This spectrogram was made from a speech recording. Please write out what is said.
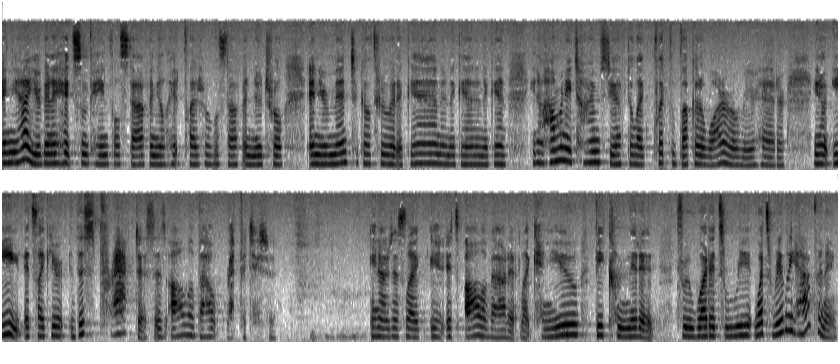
And yeah, you're going to hit some painful stuff, and you'll hit pleasurable stuff and neutral, and you're meant to go through it again and again and again. You know, how many times do you have to like put the bucket of water over your head, or you know, eat? It's like you're. This practice is all about repetition you know, just like it's all about it. Like, can you be committed through what it's re- what's really happening?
